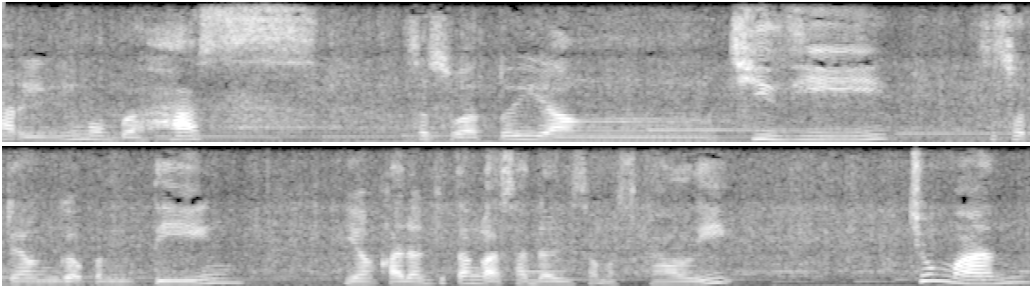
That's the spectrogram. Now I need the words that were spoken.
hari ini mau bahas sesuatu yang cheesy sesuatu yang nggak penting yang kadang kita nggak sadari sama sekali. Cuman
